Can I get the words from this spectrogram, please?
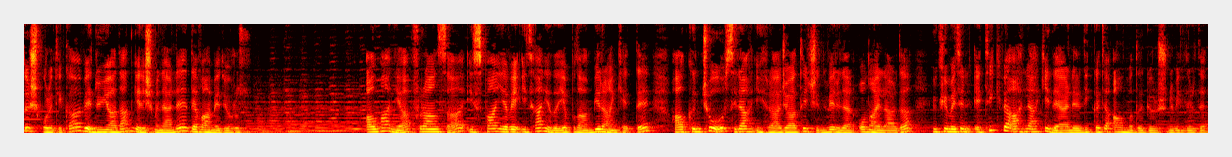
Dış politika ve dünyadan gelişmelerle devam ediyoruz. Almanya, Fransa, İspanya ve İtalya'da yapılan bir ankette halkın çoğu silah ihracatı için verilen onaylarda hükümetin etik ve ahlaki değerleri dikkate almadığı görüşünü bildirdi.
